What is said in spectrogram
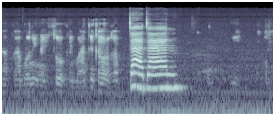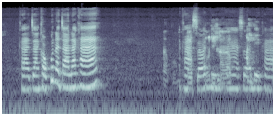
ครับครับวันนี้ไงสู้ไข่หมาที่เก่าเหรอครับจ้าอาจารย์นี่ค่ะอาจารย์ขอบคุณอาจารย์นะคะ ครับผมค่ะ สวัสดีครัค่ะบสวัสดีค่ะ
